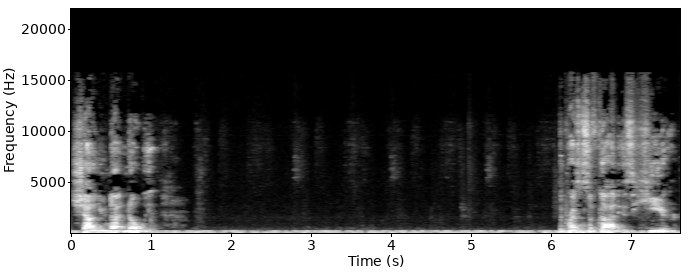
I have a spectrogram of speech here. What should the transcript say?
Shall you not know it? Presence of God is here.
